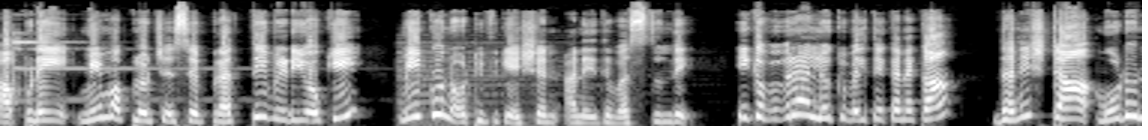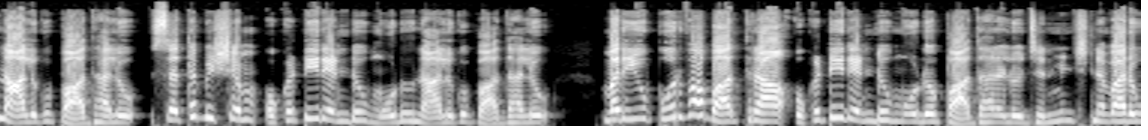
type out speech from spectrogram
అప్పుడే మేము అప్లోడ్ చేసే ప్రతి వీడియోకి మీకు నోటిఫికేషన్ అనేది వస్తుంది. ఇక వివరాల్లోకి వెళ్తే కనుక ధనిష్ట మూడు నాలుగు పాదాలు శతభిషం ఒకటి రెండు మూడు నాలుగు పాదాలు మరియు పూర్వభాద్ర ఒకటి రెండు మూడు పాదాలలో జన్మించిన వారు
